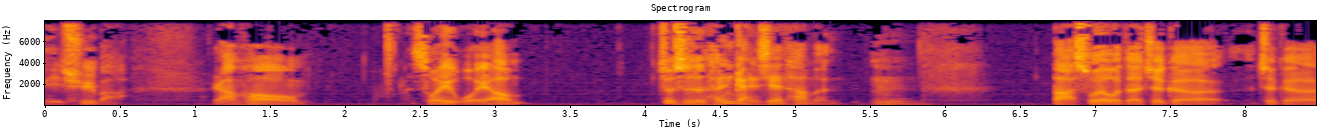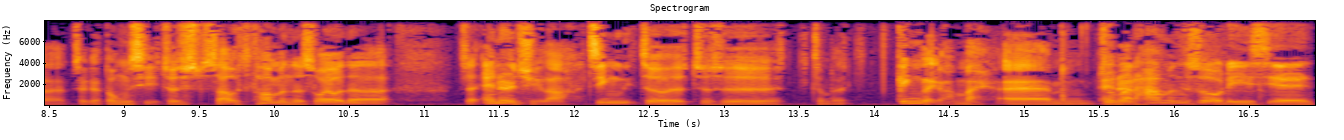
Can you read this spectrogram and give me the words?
你去吧。然后，所以我要就是很感谢他们，嗯，把所有的这个这个这个东西，就是所他们的所有的这 energy 啦，经这就是怎么经历啊，唔係誒，就把他们所有的一些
